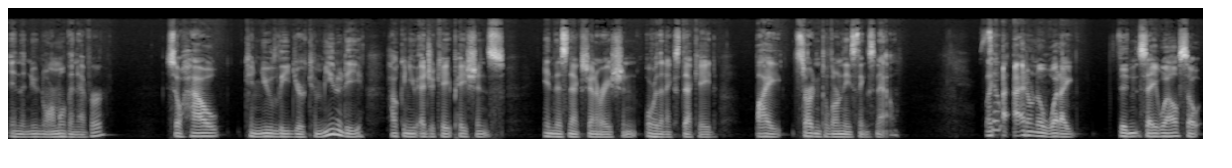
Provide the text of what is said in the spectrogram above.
in the new normal than ever. So, how can you lead your community? How can you educate patients in this next generation or the next decade by starting to learn these things now? Like, So- I, I don't know what I didn't say well. So,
